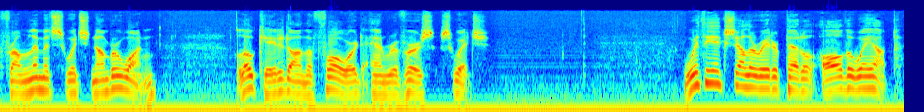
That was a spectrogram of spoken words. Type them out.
from limit switch number 1, located on the forward and reverse switch. With the accelerator pedal all the way up,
